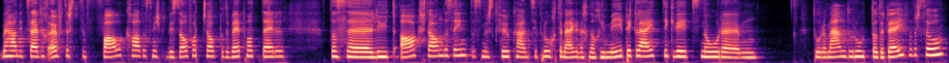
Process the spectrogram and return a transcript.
wir haben jetzt einfach öfters den Fall gehabt, dass zum Beispiel bei Sofortjob oder Webhotel, dass äh, Leute angestanden sind, dass wir das Gefühl haben, sie brauchten eigentlich noch mehr Begleitung, wie jetzt nur ähm, durch einen Mann, Ruth oder Dave oder so.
